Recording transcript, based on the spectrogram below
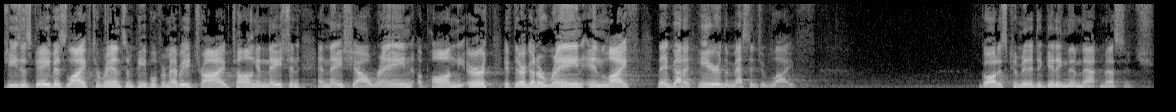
Jesus gave his life to ransom people from every tribe, tongue, and nation, and they shall reign upon the earth. If they're going to reign in life, they've got to hear the message of life. God is committed to getting them that message.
